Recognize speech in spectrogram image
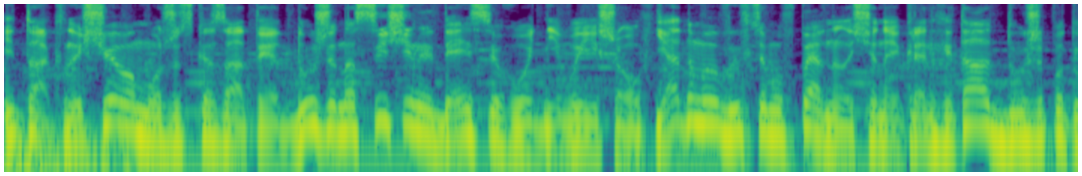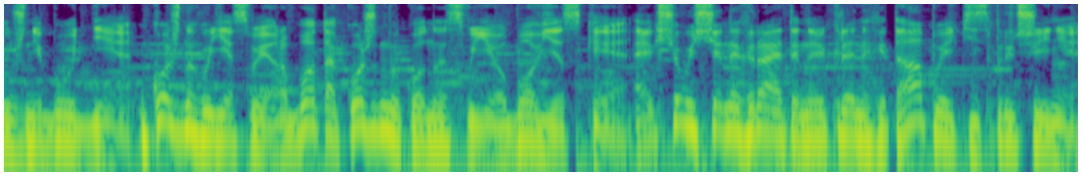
І так, ну що я вам можу сказати? Дуже насичений день сьогодні вийшов. Я думаю, ви в цьому впевнили, що на екран GTA дуже потужні будні. У кожного є своя робота, кожен виконує свої обов'язки. А якщо ви ще не граєте на екран GTA по якійсь причині,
